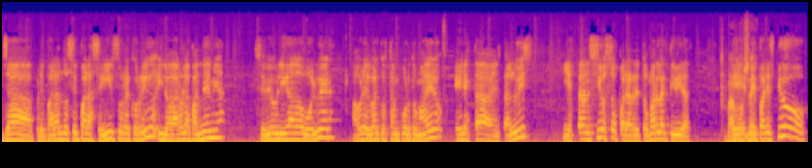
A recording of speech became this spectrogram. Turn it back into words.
ya preparándose para seguir su recorrido y lo agarró la pandemia, se vio obligado a volver, ahora el barco está en Puerto Madero, él está en San Luis y está ansioso para retomar la actividad. Vamos Eh, a- me pareció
